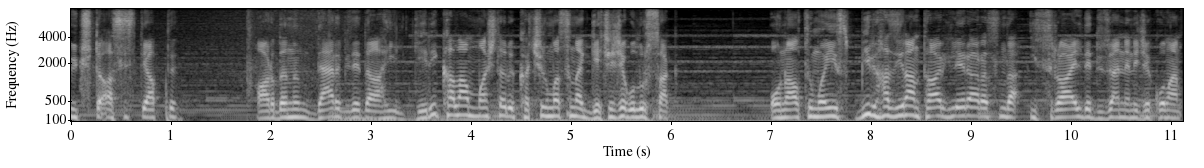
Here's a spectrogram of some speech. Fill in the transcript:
3 de asist yaptı. Arda'nın derbide dahil geri kalan maçları kaçırmasına geçecek olursak 16 Mayıs 1 Haziran tarihleri arasında İsrail'de düzenlenecek olan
